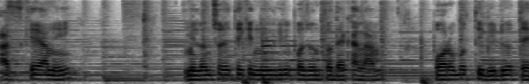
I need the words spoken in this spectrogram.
আজকে আমি মিলনছড়ি থেকে নীলগিরি পর্যন্ত দেখালাম। পরবর্তী ভিডিওতে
